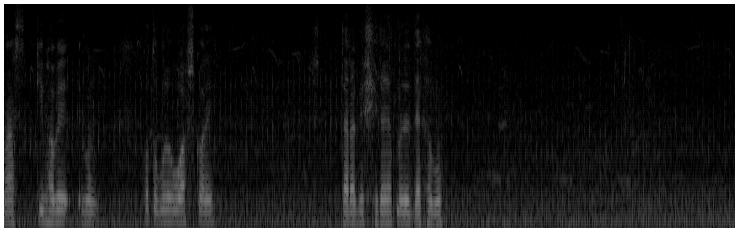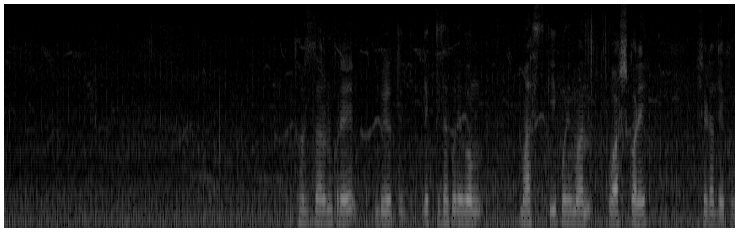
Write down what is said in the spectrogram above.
মাছ কীভাবে এবং কতগুলো ওয়াশ করে, তার আগে সেটাই আপনাদের দেখাবো। ধৈর্য ধারণ করে বিরতি দেখতে থাকুন এবং মাছ কি পরিমাণ ওয়াশ করে, সেটা দেখুন।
